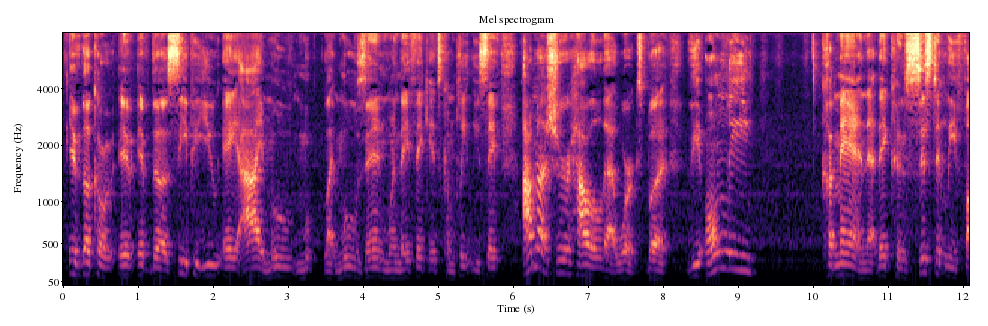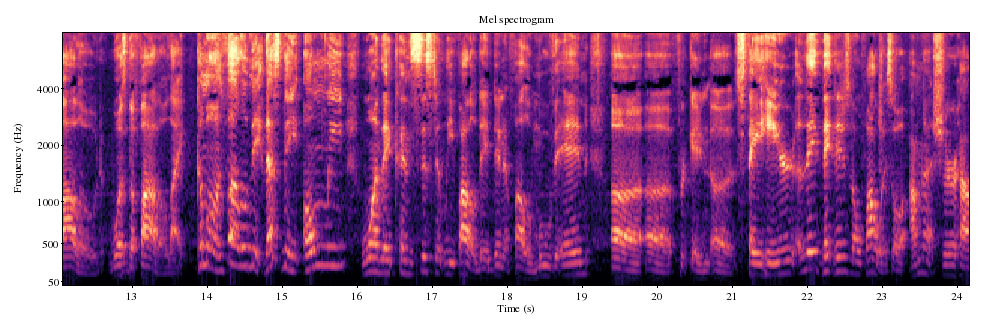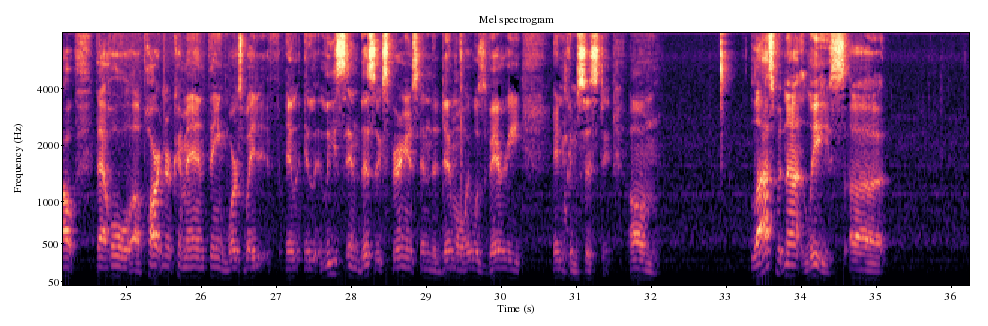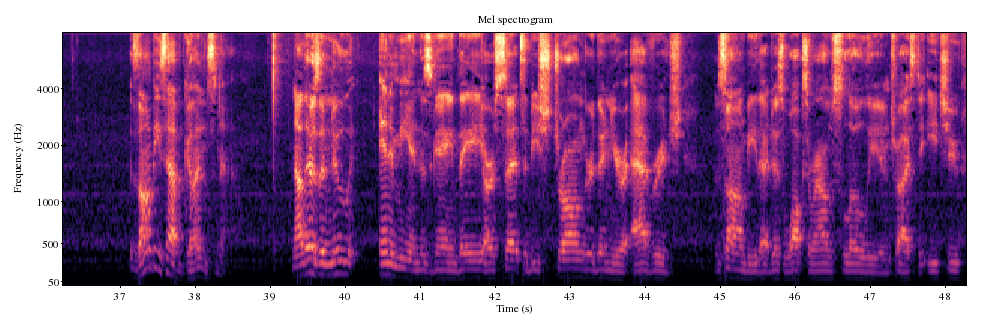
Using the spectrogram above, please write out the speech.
if the if, if the CPU AI move, move, like moves in when they think it's completely safe, I'm not sure how that works. But the only command that they consistently followed was the follow. Like, come on, follow me. That's the only one they consistently followed. They didn't follow move in, uh, uh, freaking, uh, stay here. They, they, they just don't follow it. So I'm not sure how that whole uh, partner command thing works, but it, at least in this experience in the demo, it was very inconsistent. Um, last but not least, uh, zombies have guns now. Now there's a new enemy in this game. They are said to be stronger than your average zombie that just walks around slowly and tries to eat you.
